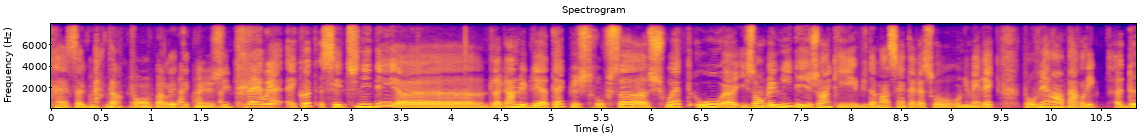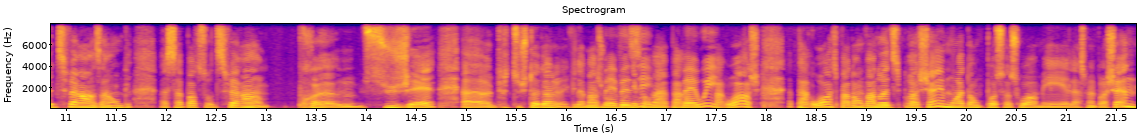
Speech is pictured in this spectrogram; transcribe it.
c'est le patent pour parler de technologie. Ben oui. Euh, écoute, c'est une idée euh, de la grande bibliothèque, puis je trouve ça chouette, où euh, ils ont réuni des gens qui, évidemment, s'intéressent au, au numérique pour venir en parler de différents angles. Ça porte sur différents sujets. Euh, je te donne, évidemment, je vais Ben, pour ma par- Ben oui. paroisse, paroisse, pardon, vendredi prochain, moi, donc pas ce soir, mais la semaine prochaine.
